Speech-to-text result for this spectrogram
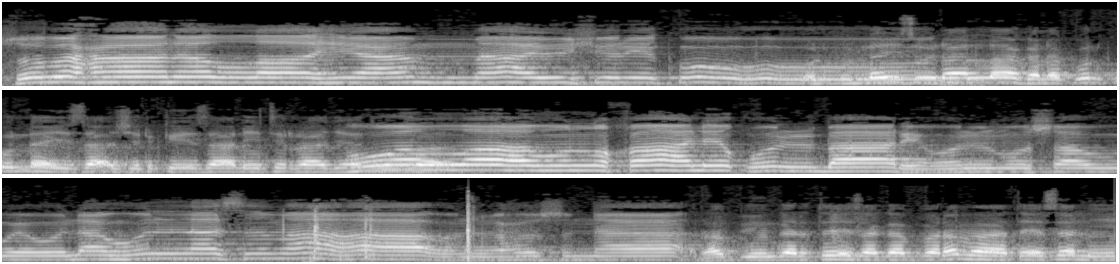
سبحان الله عما يشركون. قل ليس الله كان قل كل ليس شرك ثاني الراجع. هو الله الخالق البارئ المصور له الأسماء الحسنى. ربي انغرت سغبر ما تسني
